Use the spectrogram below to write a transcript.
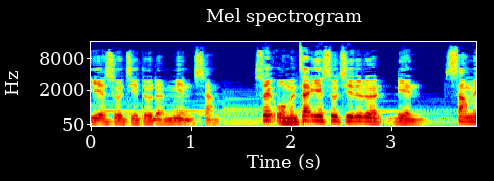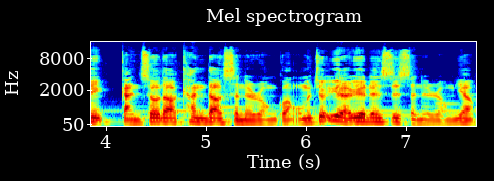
耶稣基督的面上。”所以我们在耶稣基督的脸上面感受到、看到神的荣光，我们就越来越认识神的荣耀。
